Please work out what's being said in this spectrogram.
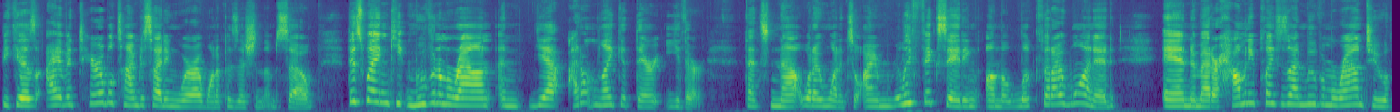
because I have a terrible time deciding where I want to position them. So this way I can keep moving them around and yeah, I don't like it there either. That's not what I wanted. So I'm really fixating on the look that I wanted and no matter how many places I move them around to,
